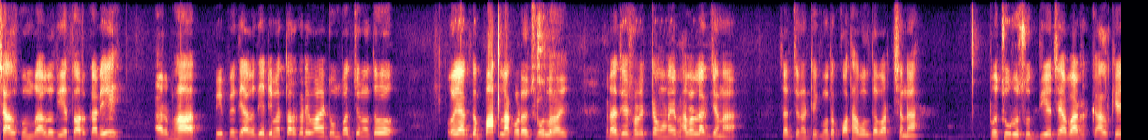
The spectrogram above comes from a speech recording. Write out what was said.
চাল কুমড়ো আলু দিয়ে তরকারি, আর ভাত। পেঁপে দিয়ে আলু দিয়ে ডিমের তরকারি মানে টুম্পার জন্য তো ওই একদম পাতলা করে ঝোল হয়। রাজের শরীরটা মনে হয় ভালো লাগছে না। যার জন্য ঠিকমতো কথা বলতে পারছে না। প্রচুর ওষুধ দিয়েছে আবার কালকে।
